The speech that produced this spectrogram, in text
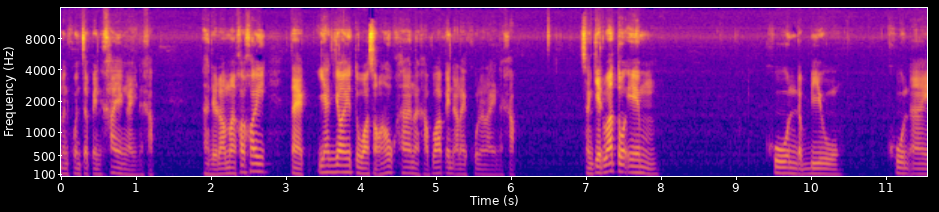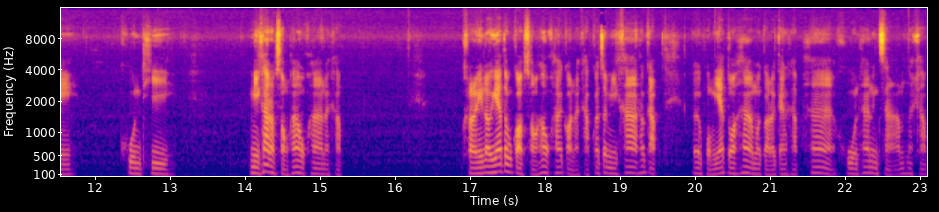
มันควรจะเป็นค่ายังไงนะครับเดี๋ยวเรามาค่อยๆ แตกแยกย่อยตัว 265 นะครับว่าเป็นอะไรคูณอะไรนะครับ สังเกตว่าตัว m คูณ w คูณ i คูณ t มีค่าเท่ากับ 2565 นะครับ คราวนี้เราแยกตัวประกอบ2 5 6 5ก่อนนะครับ ก็จะมีค่าเท่ากับเออผมแยกตัว 5 มาก่อนแล้วกันครับ5คูณ513นะครับ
